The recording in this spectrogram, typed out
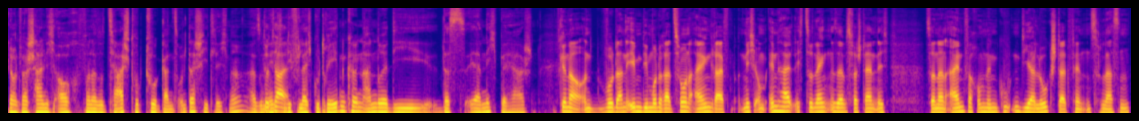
Ja, und wahrscheinlich auch von der Sozialstruktur ganz unterschiedlich, ne? Also Total. Menschen, die vielleicht gut reden können, andere, die das eher nicht beherrschen. Genau, und wo dann eben die Moderation eingreift, nicht um inhaltlich zu lenken, selbstverständlich, sondern einfach um einen guten Dialog stattfinden zu lassen,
